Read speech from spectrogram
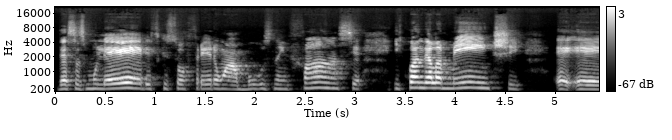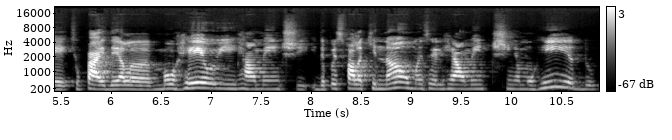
dessas mulheres que sofreram abuso na infância, e quando ela mente é, é, que o pai dela morreu e realmente, e depois fala que não, mas ele realmente tinha morrido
